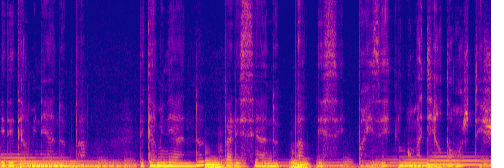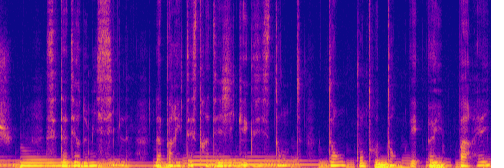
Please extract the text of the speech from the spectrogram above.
et déterminée à ne pas déterminé à ne pas laisser, à ne pas laisser briser en matière d'ange déchu, c'est-à-dire de missiles, la parité stratégique existante, dent contre dent et œil pareil,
